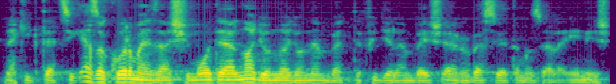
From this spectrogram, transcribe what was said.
nekik tetszik. Ez a kormányzási modell nagyon-nagyon nem vette figyelembe, és erről beszéltem az elején is,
